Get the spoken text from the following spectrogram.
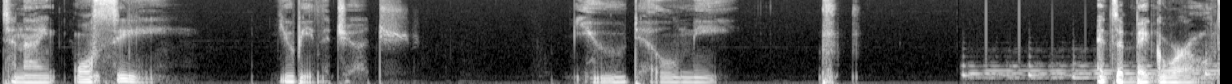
tonight. We'll see. You be the judge. You tell me. it's a big world.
